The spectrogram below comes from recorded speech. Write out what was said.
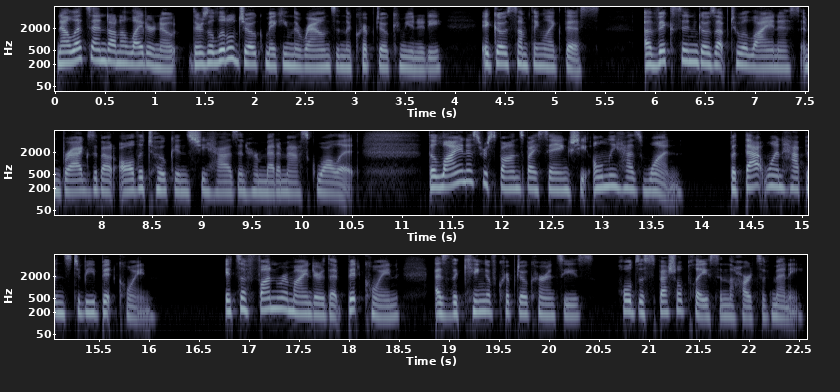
Now, let's end on a lighter note. There's a little joke making the rounds in the crypto community. It goes something like this A vixen goes up to a lioness and brags about all the tokens she has in her MetaMask wallet. The lioness responds by saying she only has one, but that one happens to be Bitcoin. It's a fun reminder that Bitcoin, as the king of cryptocurrencies, holds a special place in the hearts of many.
